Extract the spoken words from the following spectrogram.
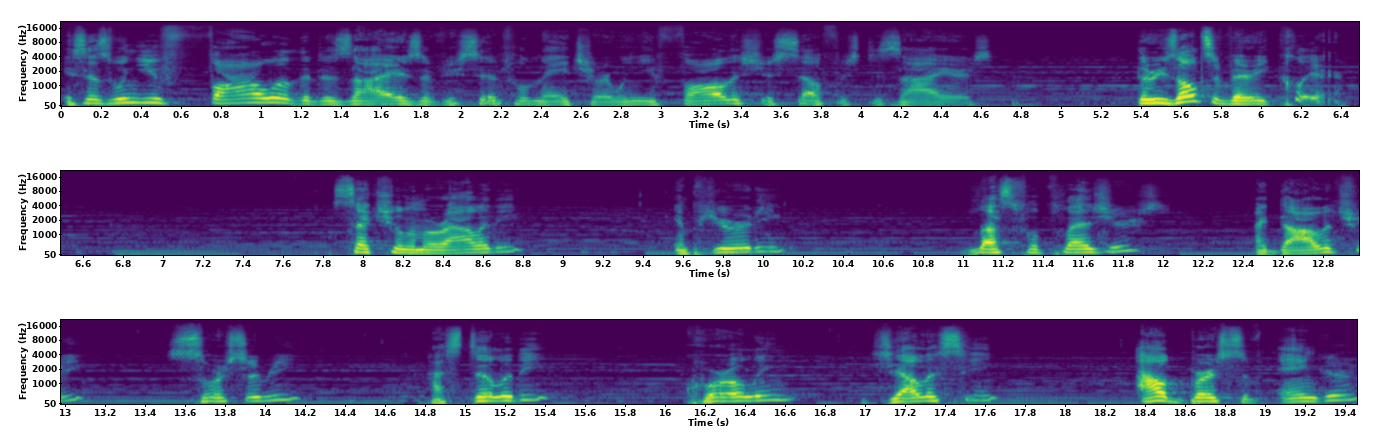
it says, When you follow the desires of your sinful nature, when you follow your selfish desires, the results are very clear sexual immorality, impurity, lustful pleasures, idolatry, sorcery, hostility, quarreling, jealousy, outbursts of anger,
